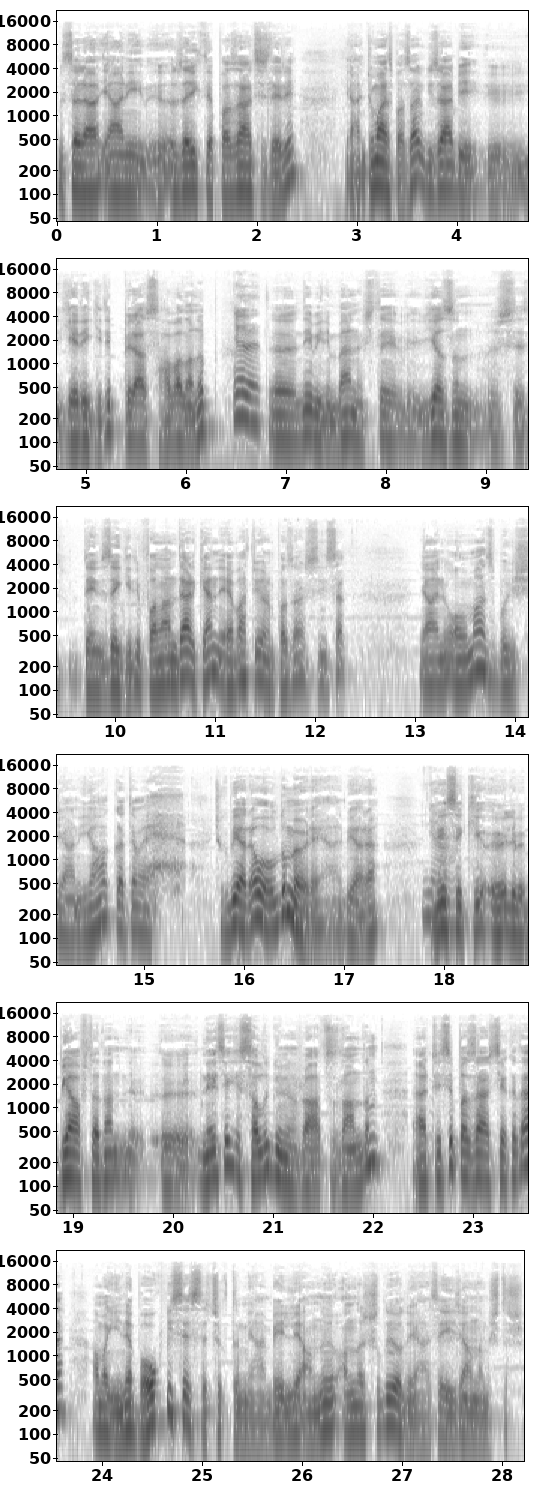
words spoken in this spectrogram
Mesela yani e, özellikle pazartesileri yani cumartesi pazar güzel bir e, yere gidip biraz havalanıp Evet. e, ne bileyim ben işte yazın işte denize girip falan derken eyvah diyorum pazartesiysak yani olmaz bu iş yani ya hakikaten eh. çünkü bir ara oldum öyle yani bir ara Ya. neyse ki öyle bir, bir haftadan e, neyse ki salı günü rahatsızlandım ertesi pazartesiye kadar ama yine boğuk bir sesle çıktım yani belli anlı, anlaşılıyordu yani seyirci anlamıştır.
